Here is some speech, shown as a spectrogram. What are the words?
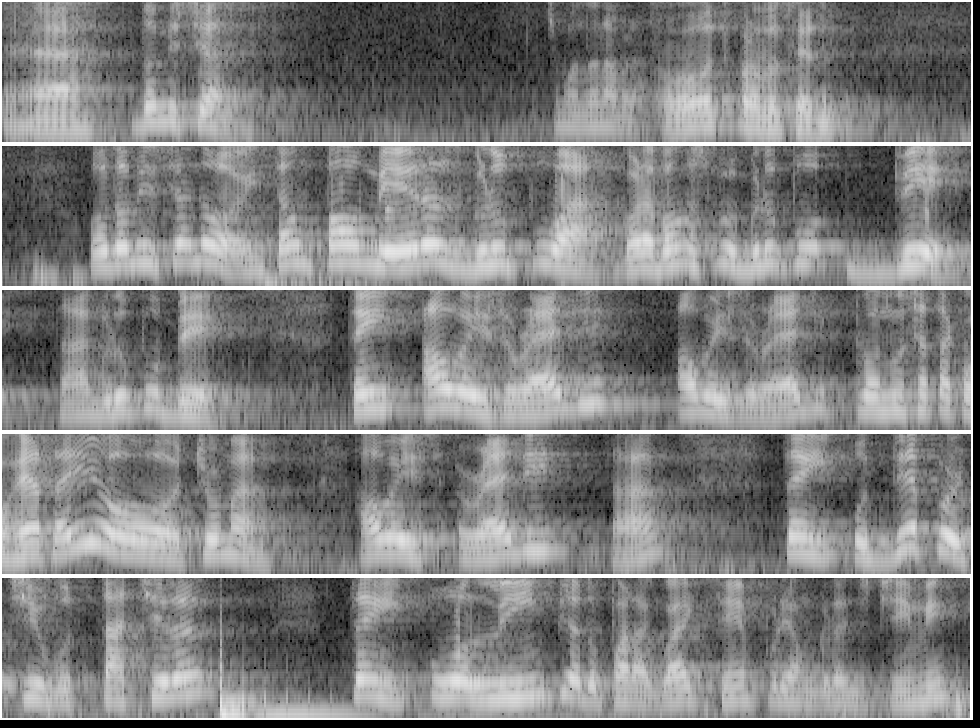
É. Domiciano. Te mandando um abraço. Outro para você. Ô Domiciano, então Palmeiras, grupo A. Agora vamos para o grupo B, tá? Grupo B. Tem Always Ready, Always Ready. Pronúncia está correta aí, ô turma? Always Ready, tá? Tem o Deportivo Tátira, tem o Olímpia do Paraguai, que sempre é um grande time,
